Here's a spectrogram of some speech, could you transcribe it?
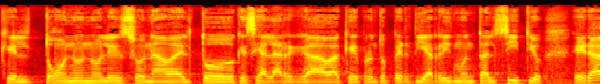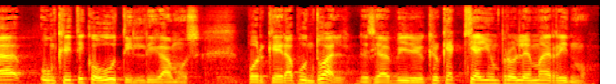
que el tono no le sonaba del todo, que se alargaba, que de pronto perdía ritmo en tal sitio. Era un crítico útil, digamos, porque era puntual. Decía, yo creo que aquí hay un problema de ritmo.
